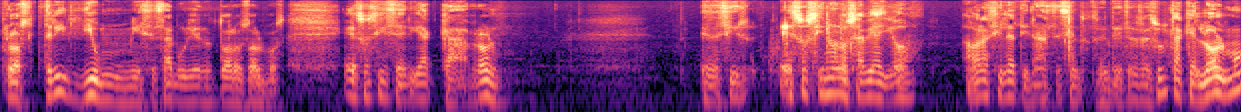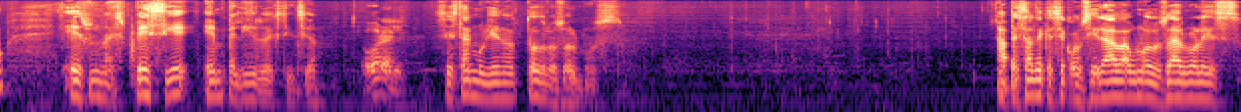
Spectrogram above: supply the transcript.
Clostridium y se están muriendo todos los olmos. Eso sí sería cabrón. Es decir, eso sí no lo sabía yo. Ahora sí le atinaste 133. Resulta que el olmo es una especie en peligro de extinción. Se están muriendo todos los olmos. A pesar de que se consideraba uno de los árboles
